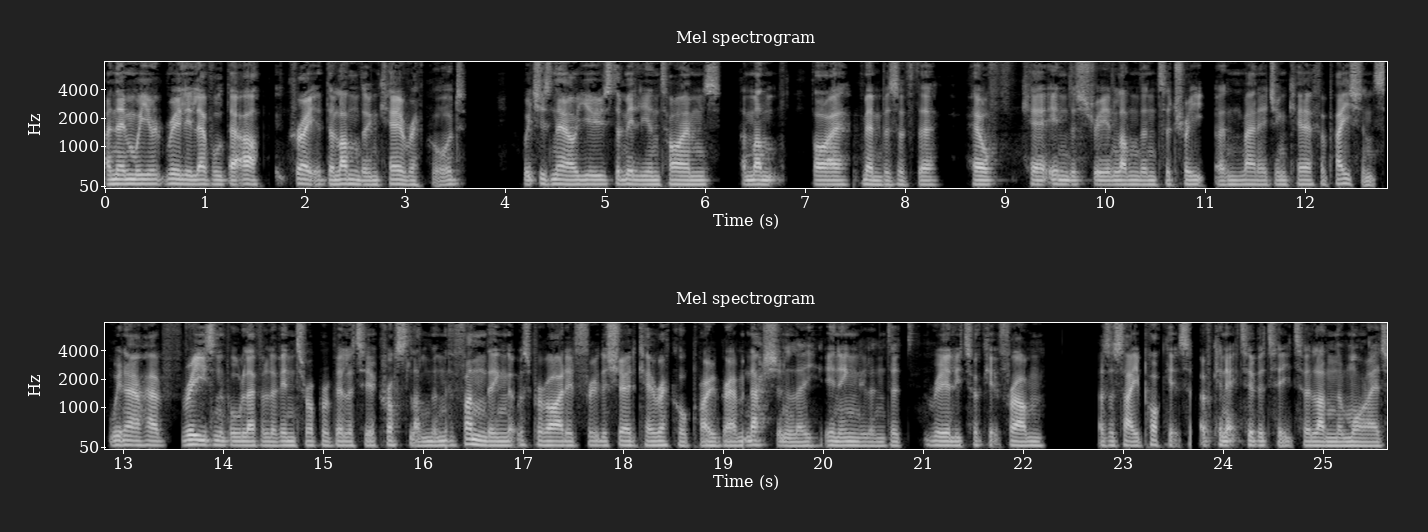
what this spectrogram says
And then we really leveled that up, created the London Care Record, which is now used a million times a month by members of the healthcare industry in London to treat and manage and care for patients. We now have reasonable level of interoperability across London. The funding that was provided through the Shared Care Record Programme nationally in England that really took it from, as I say, pockets of connectivity to London wide.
